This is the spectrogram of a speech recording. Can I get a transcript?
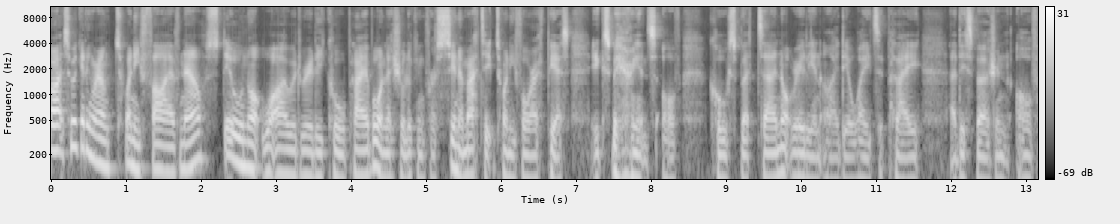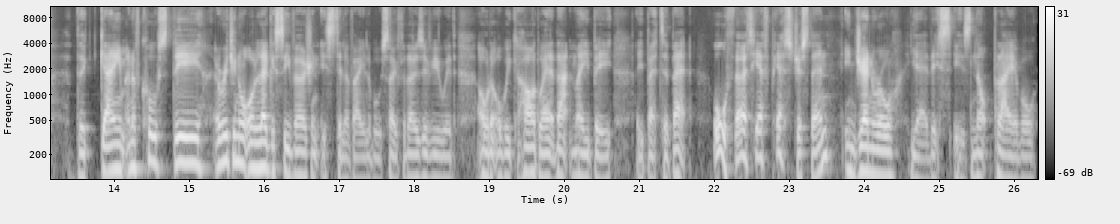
Alright, so we're getting around 25 now. Still not what I would really call playable, unless you're looking for a cinematic 24 FPS experience, of course, but uh, not really an ideal way to play uh, this version of the game. And of course, the original or legacy version is still available. So for those of you with older or weaker hardware, that may be a better bet. Oh, 30 FPS just then. In general, yeah, this is not playable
